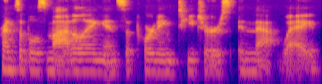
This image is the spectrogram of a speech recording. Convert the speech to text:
principals modeling and supporting teachers in that way.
